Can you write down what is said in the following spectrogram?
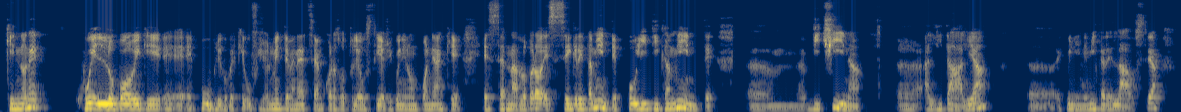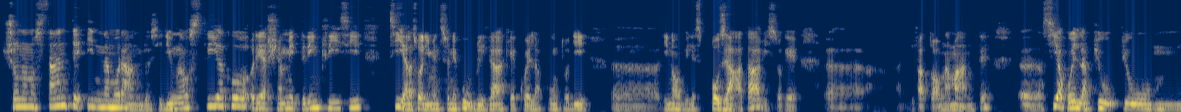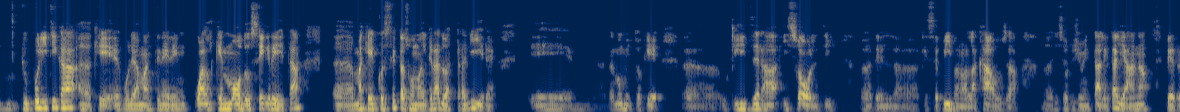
che non è quello poi che è, pubblico, perché ufficialmente Venezia è ancora sotto gli austriaci, quindi non può neanche esternarlo, però è segretamente, politicamente ehm, vicina eh, all'Italia eh, e quindi nemica dell'Austria, ciò nonostante innamorandosi di un austriaco riesce a mettere in crisi sia la sua dimensione pubblica, che è quella appunto di, eh, di nobile sposata, visto che eh, di fatto ha un amante, eh, sia quella più, più, più politica eh, che voleva mantenere in qualche modo segreta, eh, ma che è costretta a suo malgrado a tradire, e, dal momento che eh, utilizzerà i soldi eh, del, che servivano alla causa eh, risorgimentale italiana per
